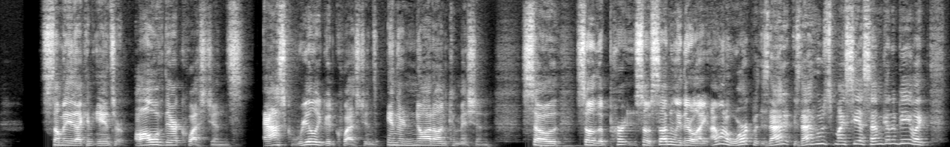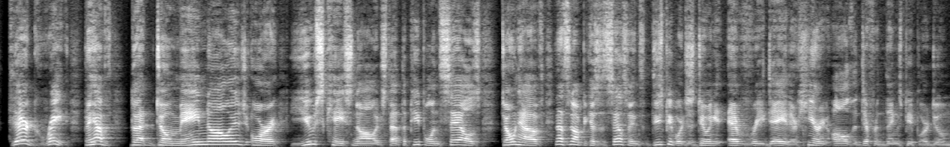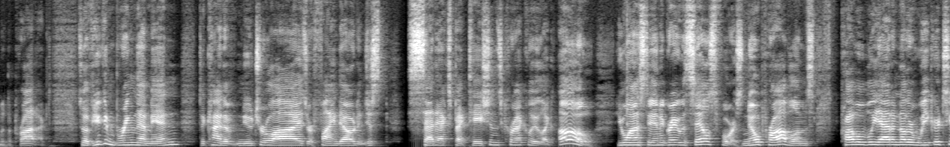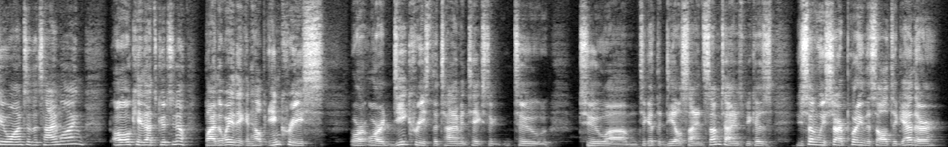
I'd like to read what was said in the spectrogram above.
somebody that can answer all of their questions ask really good questions and they're not on commission. So so the per, so suddenly they're like, I want to work with is that is that who's my CSM going to be? Like they're great. They have that domain knowledge or use case knowledge that the people in sales don't have. And that's not because of the sales things. These people are just doing it every day. They're hearing all the different things people are doing with the product. So if you can bring them in to kind of neutralize or find out and just set expectations correctly, like, oh, you want us to integrate with Salesforce? No problems. Probably add another week or two onto the timeline. Oh, okay, that's good to know. By the way, they can help increase or or decrease the time it takes to to to um, to get the deal signed sometimes because you suddenly start putting this all together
